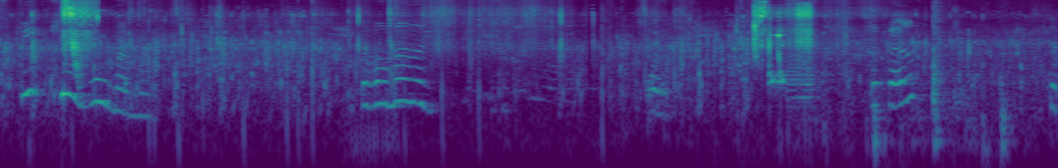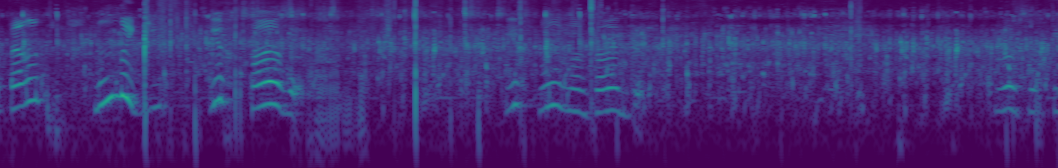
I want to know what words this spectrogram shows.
спіки вумена. Мене. Ой. Тепер. Тепер нужно їх, їх ставити. Їх нужно зробити. Висоти.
